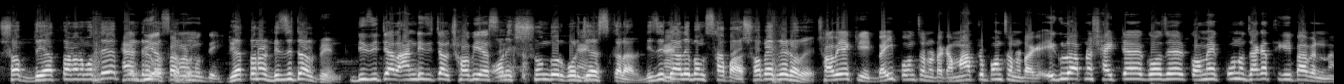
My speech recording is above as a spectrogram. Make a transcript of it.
সব দুই হাত পানার মধ্যে হ্যাঁ printed দুই হাত পানার মধ্যে দুই হাত পানার ডিজিটাল প্রিন্ট ডিজিটাল আনডিজিটাল সবই আছে। অনেক সুন্দর গর্জিয়াস। কালার ডিজিটাল এবং ছাপা সব এক রেট হবে। সবই এক রেট ভাই পঞ্চান্ন টাকা মাত্র পঞ্চান্ন টাকা। এগুলো আপনার ষাট টাকা গজের কমে কোনো জায়গা থেকেই পাবেন না।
